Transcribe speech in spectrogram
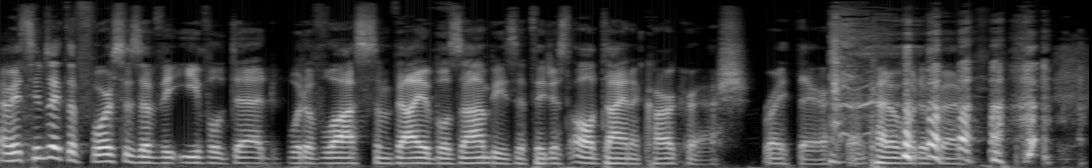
I mean, it seems like the forces of the Evil Dead would have lost some valuable zombies if they just all die in a car crash right there. That kind of would have been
